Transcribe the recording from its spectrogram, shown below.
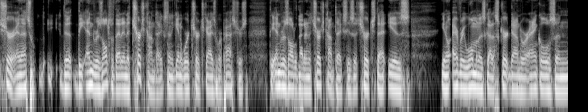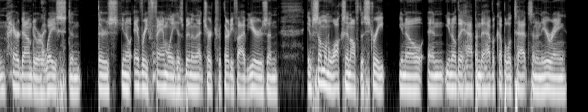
Sure, and that's the the end result of that in a church context. And again, we're church guys, we're pastors. The end result of that in a church context is a church that is, you know, every woman has got a skirt down to her ankles and hair down to her Right. waist, and there's, you know, every family has been in that church for 35 years, and if someone walks in off the street, you know, and you know they happen to have a couple of tats and an earring.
